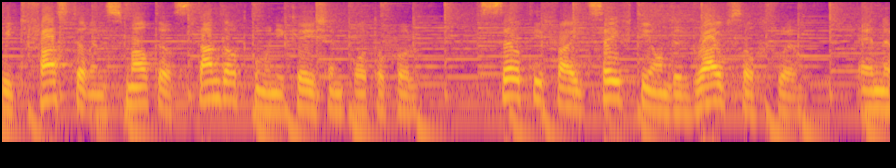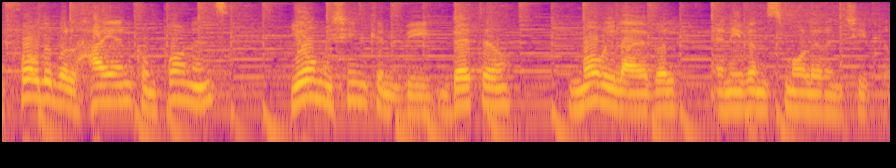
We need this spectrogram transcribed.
with faster and smarter standard communication protocol, certified safety on the drive software, and affordable high-end components, your machine can be better, more reliable and even smaller and cheaper.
